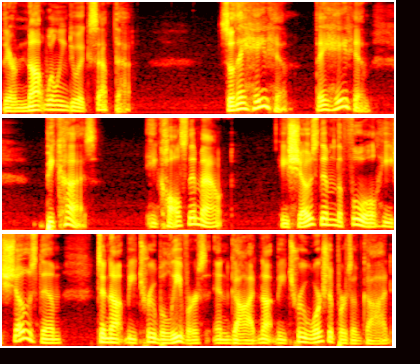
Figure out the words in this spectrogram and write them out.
They are not willing to accept that. So they hate him. They hate him because he calls them out. He shows them the fool. He shows them to not be true believers in God, not be true worshipers of God.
